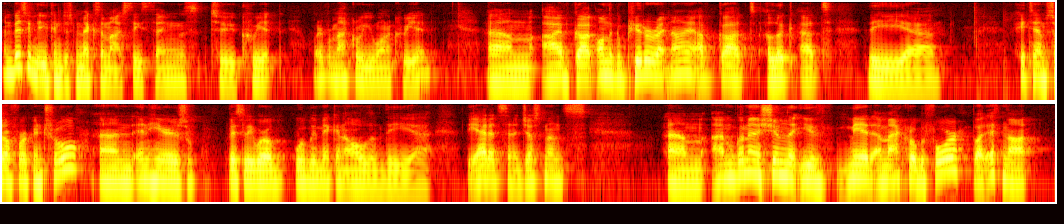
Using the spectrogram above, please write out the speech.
And basically you can just mix and match these things to create whatever macro you want to create. Um, I've got on the computer right now, I've got a look at the uh, ATEM software control and in here is basically where we'll be making all of the, uh, the edits and adjustments. Um, I'm going to assume that you've made a macro before, but if not,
